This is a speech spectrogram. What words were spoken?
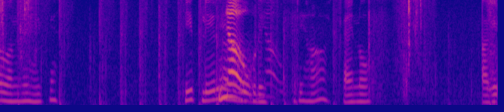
तो बंदे हैं क्या? ये प्लेयर नो no. अरे हाँ काइनो आगे।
